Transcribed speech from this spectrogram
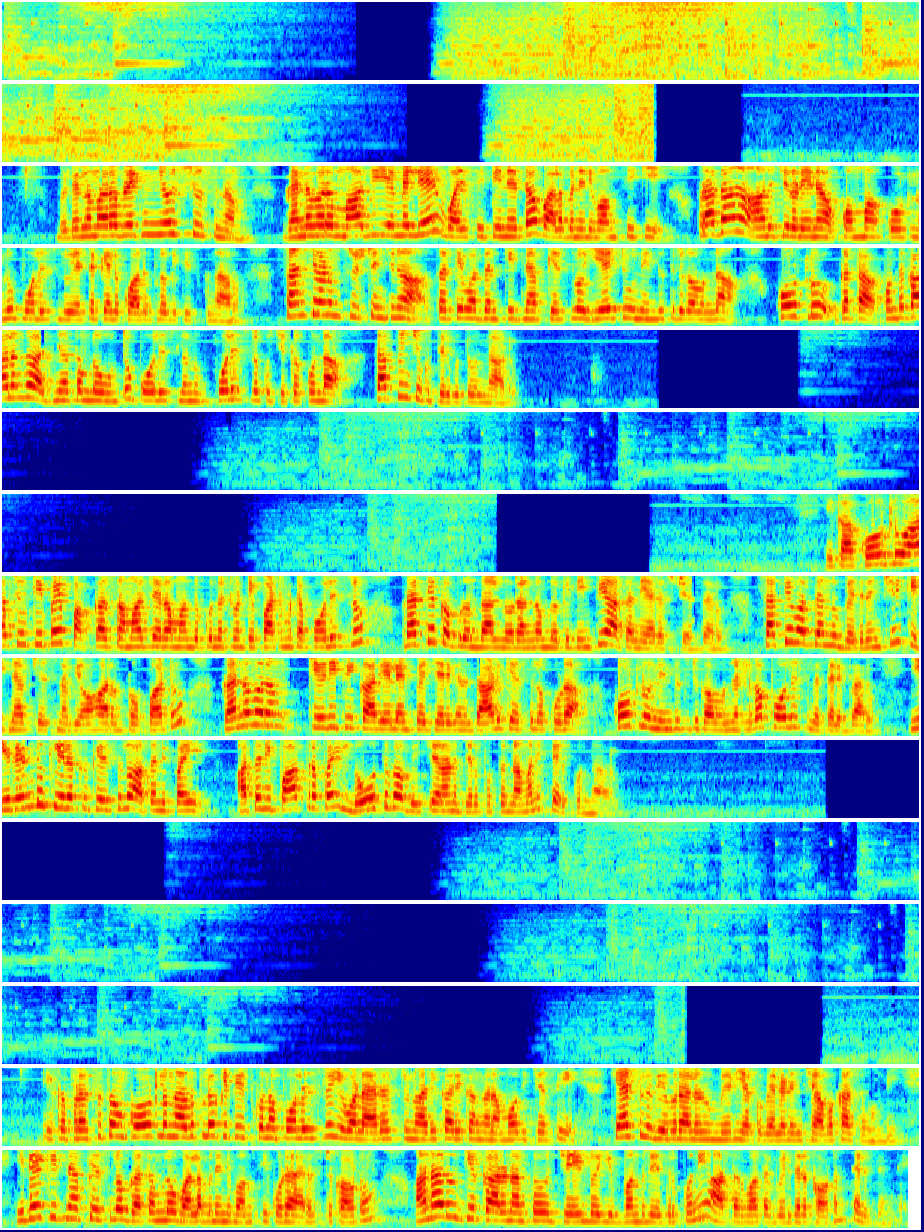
Thank you. బ్రిటన్లో మరో breaking news చూస్తున్నాం. గన్నవరం మాజీ ఎమ్మెల్యే వైసీపీ నేత వలబనేని వంశీకి ప్రధాన అనుచరుడైన కొమ్మ కోట్లను పోలీసులు ఎట్టకేలకు అదుపులోకి తీసుకున్నారు. సంచలనం సృష్టించిన సత్యవర్ధన్ కిడ్నాప్ కేసులో ఏ టూ నిందితుడిగా ఉన్న కోట్లు గత కొంతకాలంగా అజ్ఞాతంలో ఉంటూ పోలీసులను పోలీసులకు చిక్కకుండా తప్పించుకు తిరుగుతున్నాడు. ఇక కోట్లు ఆచూకీపై పక్కా సమాచారం అందుకున్నటువంటి పటమట పోలీసులు ప్రత్యేక బృందాలను రంగంలోకి దింపి అతన్ని అరెస్ట్ చేశారు. సత్యవర్ధన్ను బెదిరించి కిడ్నాప్ చేసిన వ్యవహారంతో పాటు గన్నవరం టీడీపీ కార్యాలయంపై జరిగిన దాడి కేసులో కూడా కోట్లు నిందితుడిగా ఉన్నట్లుగా పోలీసులు తెలిపారు. ఈ రెండు కీలక కేసులు అతనిపై అతని పాత్రపై లోతుగా విచారణ జరుపుతున్నామని పేర్కొన్నారు. ఇక ప్రస్తుతం కోర్టులను అదుపులోకి తీసుకున్న పోలీసులు ఇవాళ అరెస్టును అధికారికంగా నమోదు చేసి కేసుల వివరాలను మీడియాకు వెల్లడించే అవకాశం ఉంది. ఇదే కిడ్నాప్ కేసులో గతంలో వల్లభనేని వంశీ కూడా అరెస్టు కావడం అనారోగ్య కారణాలతో జైల్లో ఇబ్బందులు ఎదుర్కొని ఆ తర్వాత విడుదల కావడం తెలిసిందే.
